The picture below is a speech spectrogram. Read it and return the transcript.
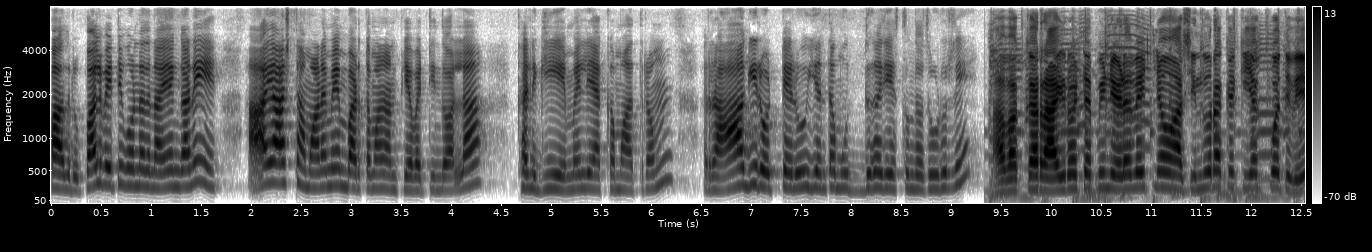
పది రూపాయలు పెట్టి కొన్నది నయం కానీ ఆ యాష్ట మనమేం పడతామని అనిపించబట్టింది వల్ల కానీ ఈ ఎమ్మెల్యే అక్క మాత్రం రాగి రొట్టెలు ఎంత ముద్దుగా చేస్తుందో చూడుర్రి. ఆ ఒక్క రాయి రొట్టె పిండి ఎడబెట్టినావు ఆ సింధూరక్కకి ఇవ్వకపోతివి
